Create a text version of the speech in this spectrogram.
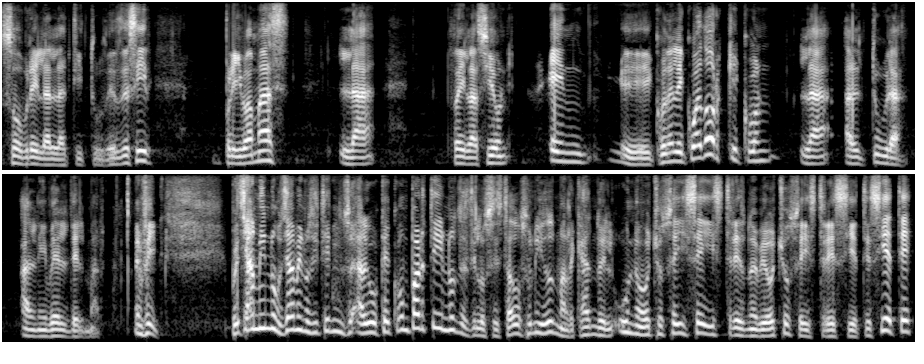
sobre la latitud, es decir, priva más la relación eh, con el Ecuador que con la altura al nivel del mar. En fin, pues llámenos, llámenos si tienen algo que compartirnos desde los Estados Unidos, marcando el 1866-398-6377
